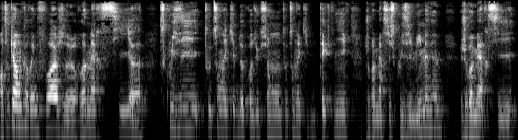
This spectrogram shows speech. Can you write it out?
En tout cas, encore une fois, je remercie euh, Squeezie, toute son équipe de production, toute son équipe technique. Je remercie Squeezie lui-même. Je remercie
